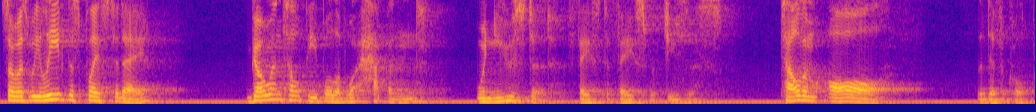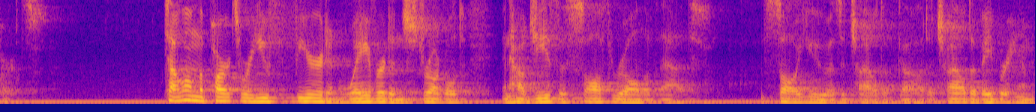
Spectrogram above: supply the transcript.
So as we leave this place today, go and tell people of what happened when you stood face to face with Jesus. Tell them all the difficult parts. Tell them the parts where you feared and wavered and struggled, and how Jesus saw through all of that saw you as a child of God, a child of Abraham.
